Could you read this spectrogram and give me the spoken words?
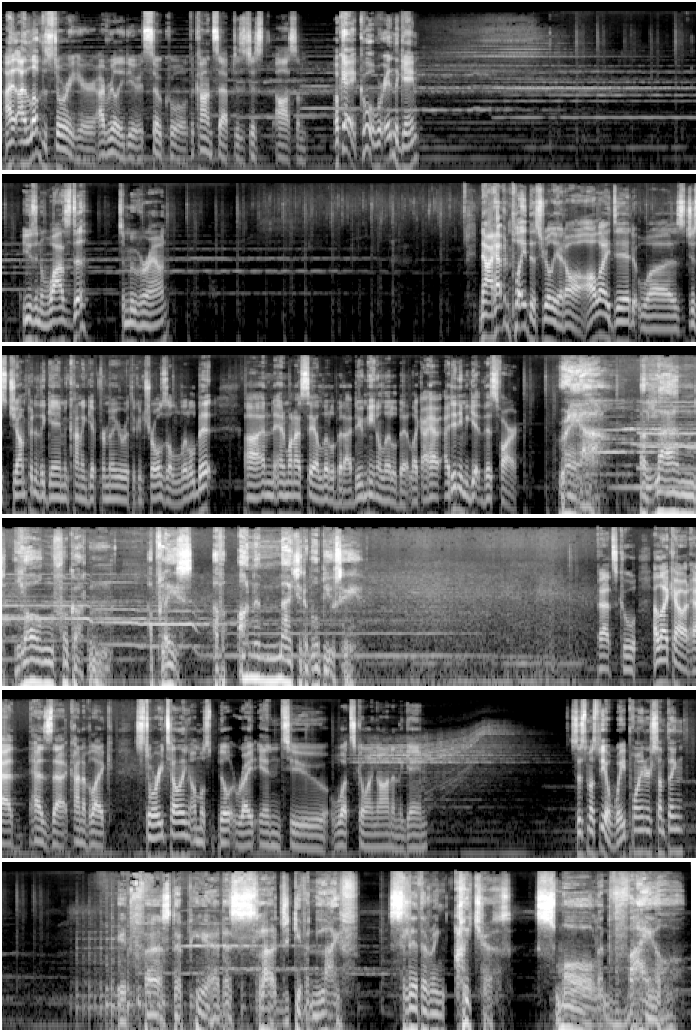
I, I love the story here. I really do. It's so cool. The concept is just awesome. Okay, cool. We're in the game. Using WASD to move around. Now, I haven't played this really at all. All I did was just jump into the game and kind of get familiar with the controls a little bit. Uh, and, and when I say a little bit, I do mean a little bit. Like, I, I didn't even get this far. Rea, a land long forgotten, a place of unimaginable beauty. That's cool. I like how it had has that kind of like storytelling almost built right into what's going on in the game. So this must be a waypoint or something? It first appeared as sludge given life, slithering creatures, small and vile.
